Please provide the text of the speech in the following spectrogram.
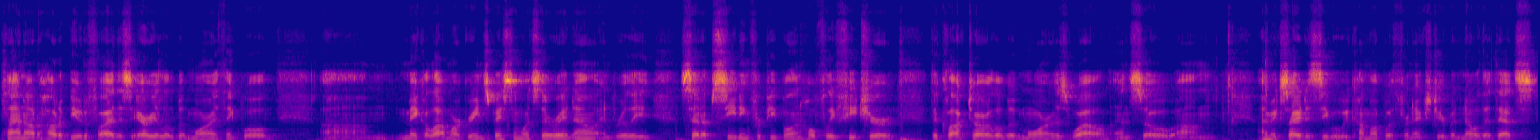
plan out how to beautify this area a little bit more. I think we'll um, make a lot more green space than what's there right now and really set up seating for people and hopefully feature the clock tower a little bit more as well. And so um, I'm excited to see what we come up with for next year, but know that that's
